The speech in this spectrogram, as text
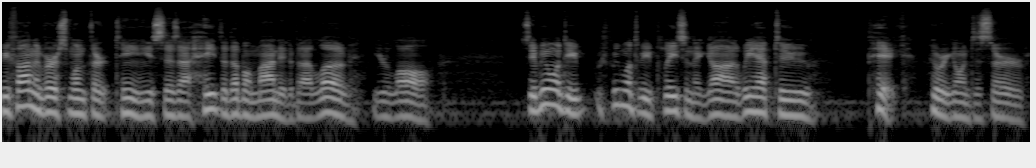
We find in verse 113, he says, I hate the double minded, but I love your law. See, if we want to if we want to be pleasing to God, we have to pick who we're going to serve.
